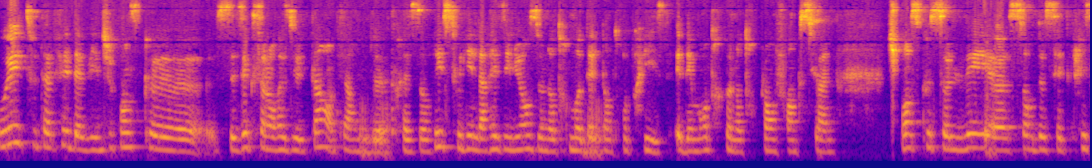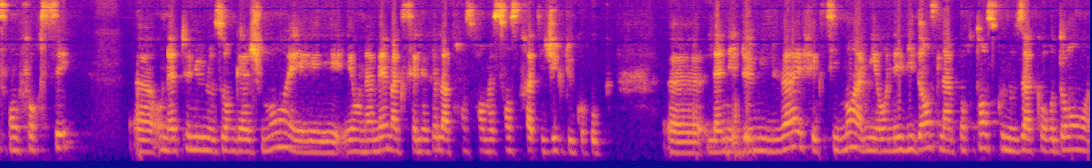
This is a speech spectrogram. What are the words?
Oui, tout à fait, David. Je pense que ces excellents résultats en termes de trésorerie soulignent la résilience de notre modèle d'entreprise et démontrent que notre plan fonctionne. Je pense que Solvay euh, sort de cette crise renforcée. Euh, on a tenu nos engagements et, on a même accéléré la transformation stratégique du groupe. Euh, l'année 2020, effectivement, a mis en évidence l'importance que nous accordons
